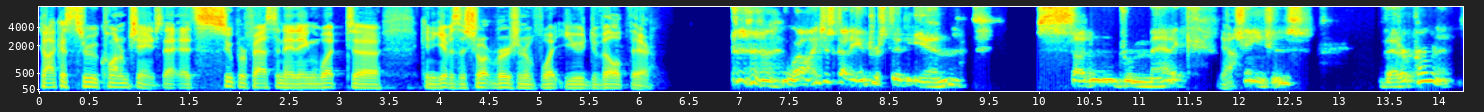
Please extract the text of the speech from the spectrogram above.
talk us through quantum change. That it's super fascinating. What uh, can you give us a short version of what you developed there? well, I just got interested in sudden, dramatic yeah. changes that are permanent.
